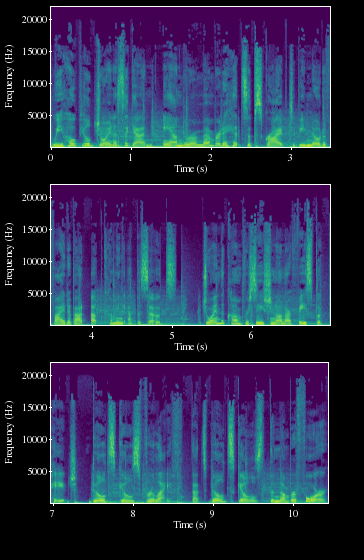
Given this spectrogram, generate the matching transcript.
We hope you'll join us again and remember to hit subscribe to be notified about upcoming episodes. Join the conversation on our Facebook page, Build Skills for Life. That's Build Skills, the number four,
